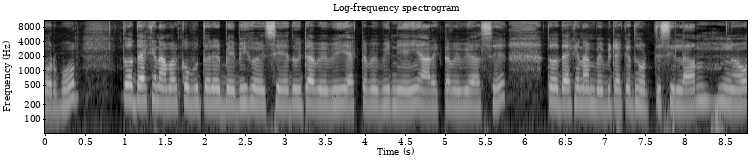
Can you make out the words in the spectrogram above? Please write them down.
করব। তো দেখেন আমার কবুতরের বেবি হয়েছে, দুইটা বেবি একটা বেবি নেই, আর একটা বেবি আছে। তো দেখেন আমি বেবিটাকে ধরতেছিলাম, ও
